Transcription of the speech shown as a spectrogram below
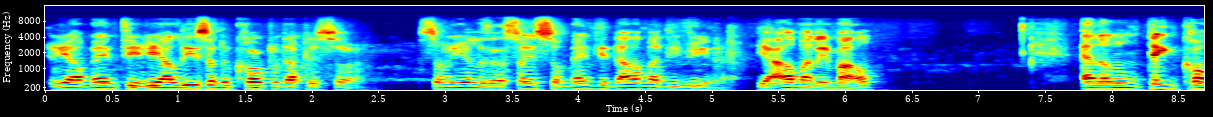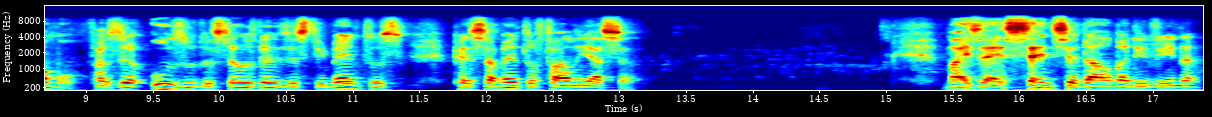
realmente realiza no corpo da pessoa. São realizações somente da alma divina. E a alma animal ela não tem como fazer uso dos seus vestimentos, pensamento, fala e ação. Mas a essência da alma divina,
